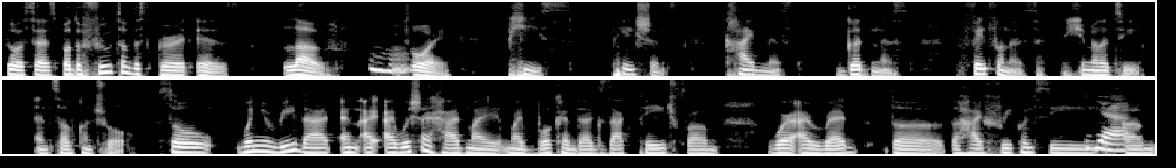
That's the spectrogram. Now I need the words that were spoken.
So it says, but the fruit of the spirit is love, hmm joy, peace, patience, kindness, goodness, faithfulness, humility, and self-control. So when you read that, and I, I wish I had my my book and the exact page from where I read the the high frequency Yeah. um,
